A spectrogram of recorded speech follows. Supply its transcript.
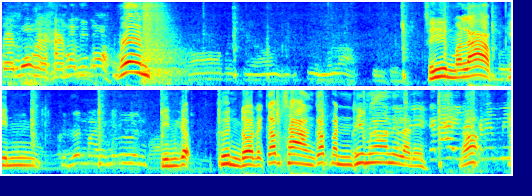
แปดโมงให้หายฮอดพี่บ่แม่น ซีนมาลาบกินขึ้นเรือนใหม่มื้ออื่นกินกับขึ้นโดยกับช่างกับมันทีมงานนี่แหละนี่ก็ได้เนาะก็ได้มี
